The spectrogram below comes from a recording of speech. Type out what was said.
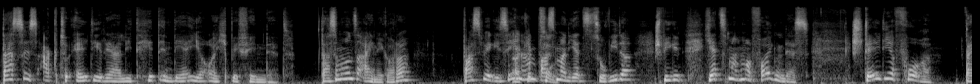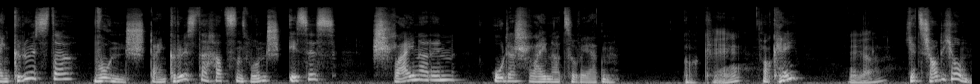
Das ist aktuell die Realität, in der ihr euch befindet. Da sind wir uns einig, oder? Was wir gesehen haben, gibt's was Sinn. man jetzt so widerspiegelt. Jetzt machen wir Folgendes. Stell dir vor, dein größter Wunsch, dein größter Herzenswunsch ist es, Schreinerin oder Schreiner zu werden. Okay, Okay? ja. Jetzt schau dich um.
